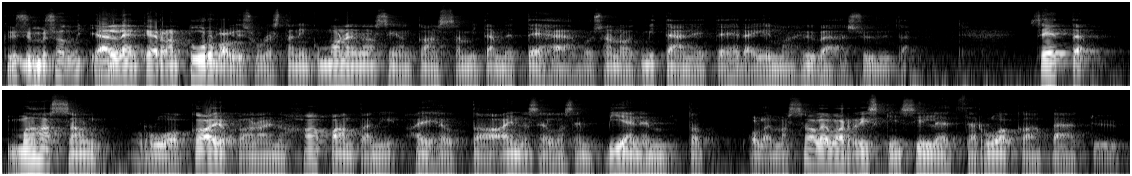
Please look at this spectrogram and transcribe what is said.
Kysymys on jälleen kerran turvallisuudesta, niin kuin monen asian kanssa, mitä me tehdään. Voi sanoa, että mitään ei tehdä ilman hyvää syytä. Se, että mahassa on ruokaa, joka on aina hapanta, niin aiheuttaa aina sellaisen pienen, mutta olemassa olevan riskin sille, että ruokaa päätyy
